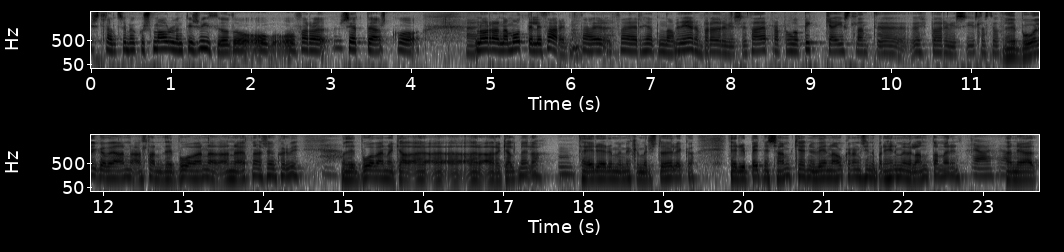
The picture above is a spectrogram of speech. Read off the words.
Ísland sem einhver smálönd í Svíþjóð og, og, og fara að setja sko norræna móteli þarinn, það er, það er hérna, Við erum bara öðruvísi, það er bara búið að byggja Ísland uh, upp öðruvísi, Íslands þjóð. Þeir búa líka við annað, allt annað, þeir búa við annað, annað efnaðsumhverfi og þeir búa við annað gjald, aðra, aðra gjaldmeila. Þeir eru með miklu meiri stöðuleika. Þeir eru beinni samkeppni við nágrann sína bara hinum með landamærin. Já, já. Þannig að,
